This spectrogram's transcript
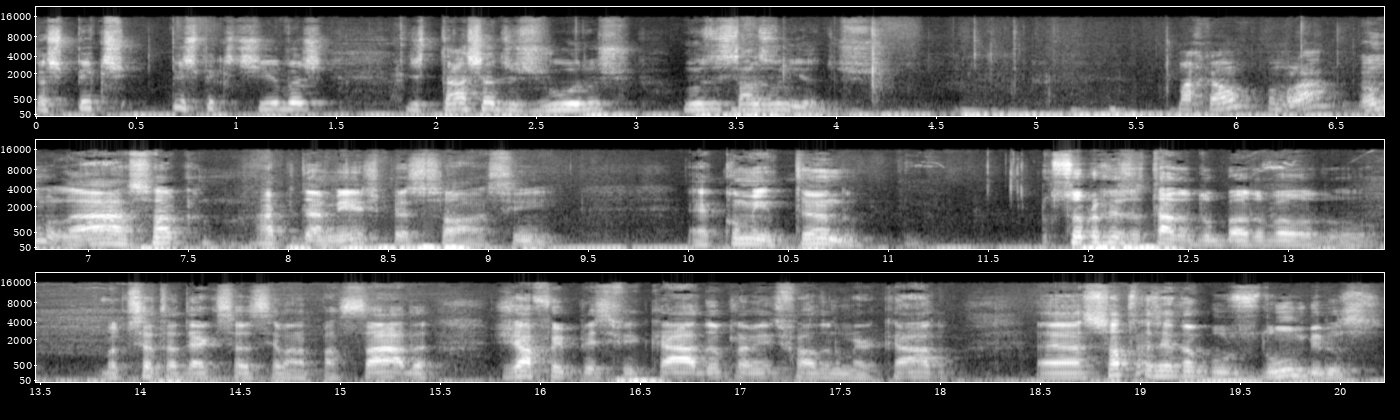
e as pers- perspectivas de taxa de juros nos Estados Unidos. Marcão, vamos lá? Vamos lá, só rapidamente, pessoal, assim, é, comentando sobre o resultado do, do, do Banco Santander que saiu semana passada, já foi precificado, amplamente falado no mercado. É, só trazendo alguns números,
